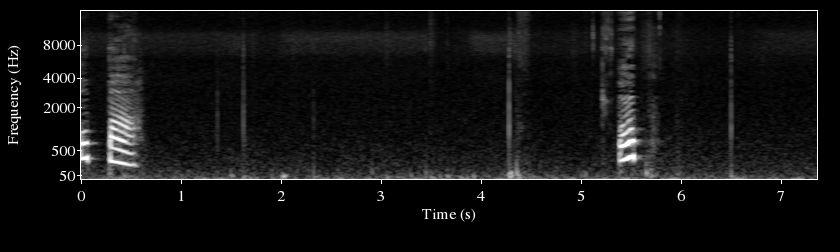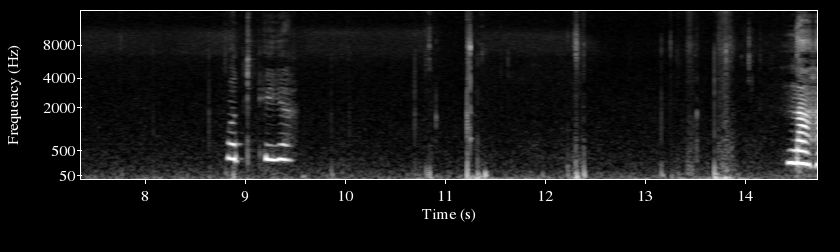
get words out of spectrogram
Опа! Оп! От і я. На.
